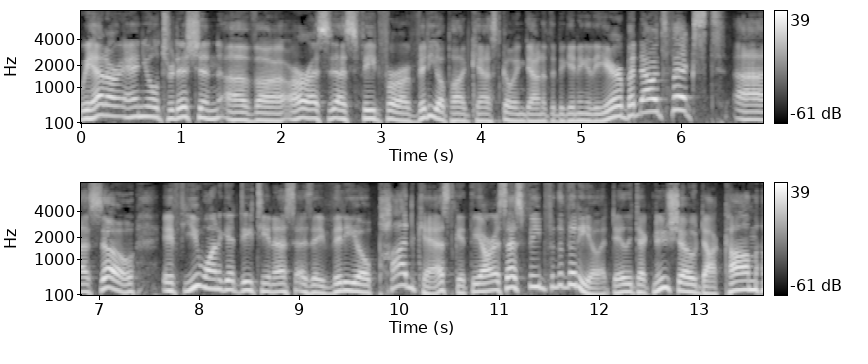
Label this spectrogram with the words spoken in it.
We had our annual tradition of uh, RSS feed for our video podcast going down at the beginning of the year, but now it's fixed. Uh, so if you want to get DTNS as a video podcast, get the RSS feed for the video at dailytechnewsshow.com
